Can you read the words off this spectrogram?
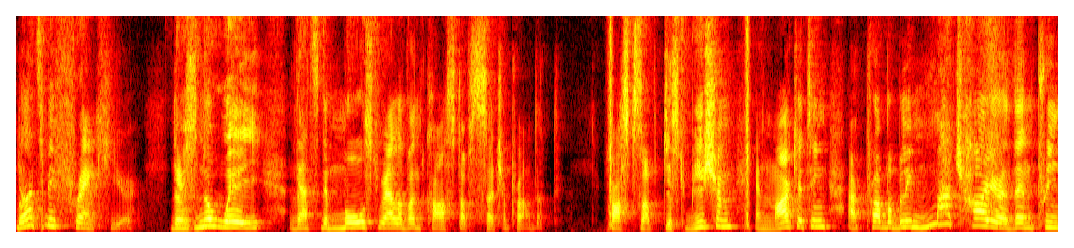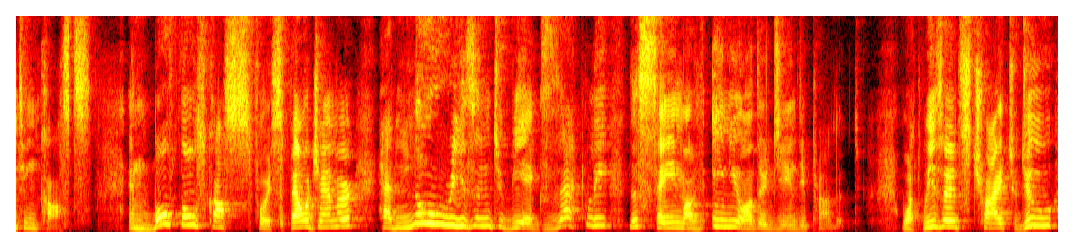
But let's be frank here. There's no way that's the most relevant cost of such a product. Costs of distribution and marketing are probably much higher than printing costs and both those costs for Spelljammer had no reason to be exactly the same of any other D&D product. What Wizards tried to do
